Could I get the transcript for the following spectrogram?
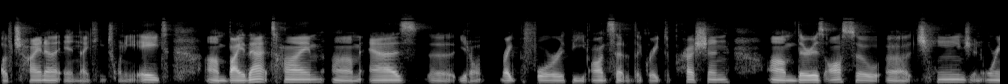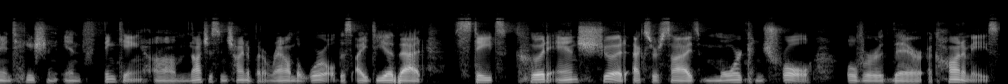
of China in 1928. Um, by that time, um, as uh, you know, right before the onset of the Great Depression, um, there is also a change in orientation in thinking, um, not just in China but around the world. This idea that states could and should exercise more control over their economies,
